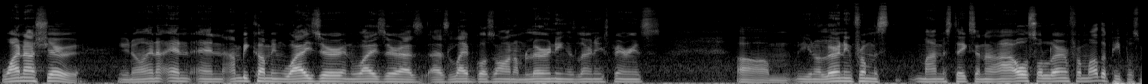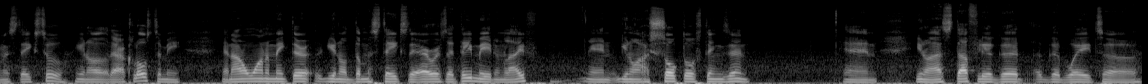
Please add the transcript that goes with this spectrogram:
why not share it? You know, and and and I'm becoming wiser and wiser as as life goes on. I'm learning, a learning experience um, you know, learning from my mistakes, and I also learn from other people's mistakes too. You know, that are close to me, and I don't want to make their, you know, the mistakes, the errors that they made in life, and you know, I soak those things in, and you know, that's definitely a good, a good way to,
